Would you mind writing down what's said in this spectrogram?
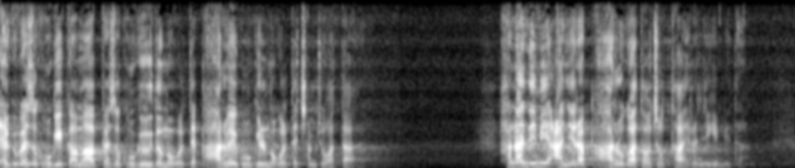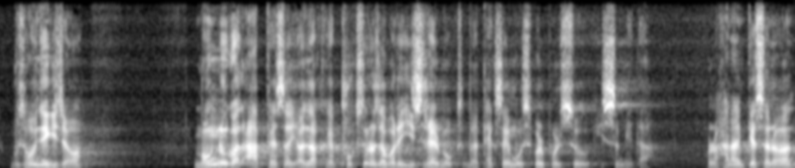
애굽에서 고기 까마 앞에서 고기 얻어 먹을 때 바로의 고기를 먹을 때 참 좋았다. 하나님이 아니라 바로가 더 좋다 이런 얘기입니다. 무서운 얘기죠. 먹는 것 앞에서 연약하게 푹 쓰러져 버린 이스라엘 백성의 모습을 볼 수 있습니다. 오늘 하나님께서는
